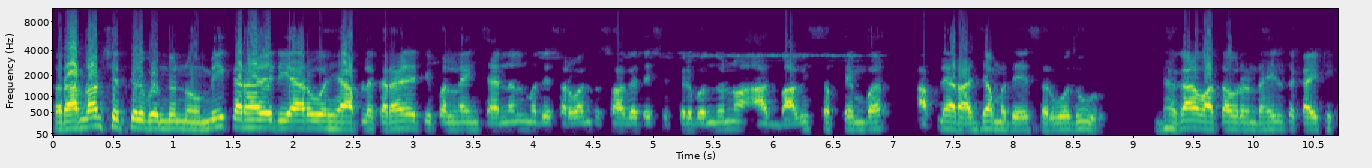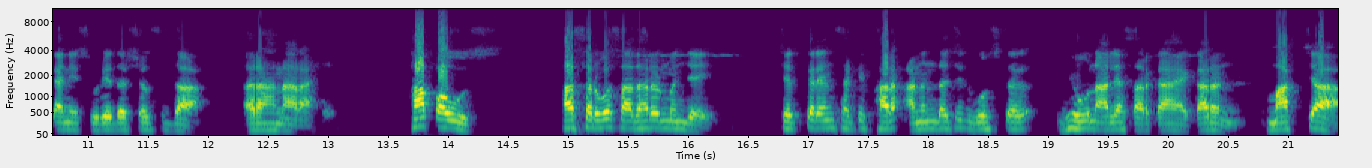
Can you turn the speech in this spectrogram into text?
राम राम शेतकरी बंधूंनो मी कराळे डी आर ओ हे आपलं कराळे ट्रिपल नाईन चॅनलमध्ये सर्वांचं स्वागत आहे शेतकरी बंधूंनो. आज बावीस सप्टेंबर आपल्या राज्यामध्ये सर्वदूर ढगाळ वातावरण राहील तर काही ठिकाणी सूर्यदर्शन सुद्धा राहणार आहे. हा पाऊस हा सर्वसाधारण म्हणजे शेतकऱ्यांसाठी फार आनंदाचीच गोष्ट घेऊन आल्यासारखा आहे. कारण मागच्या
